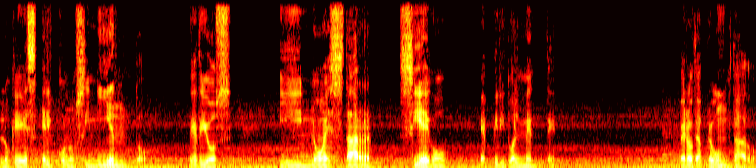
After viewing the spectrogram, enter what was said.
lo que es el conocimiento de Dios y no estar ciego espiritualmente. Pero te has preguntado,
